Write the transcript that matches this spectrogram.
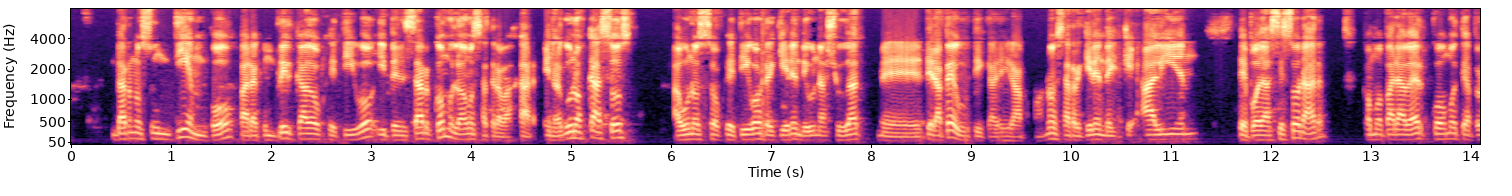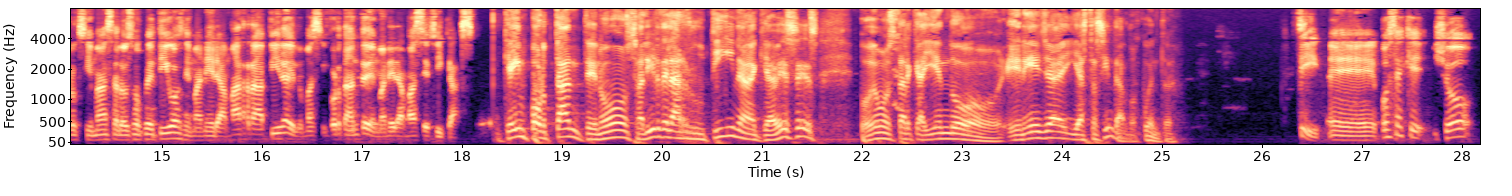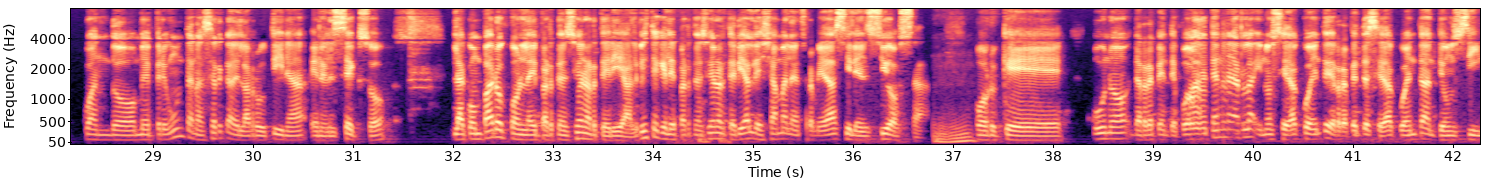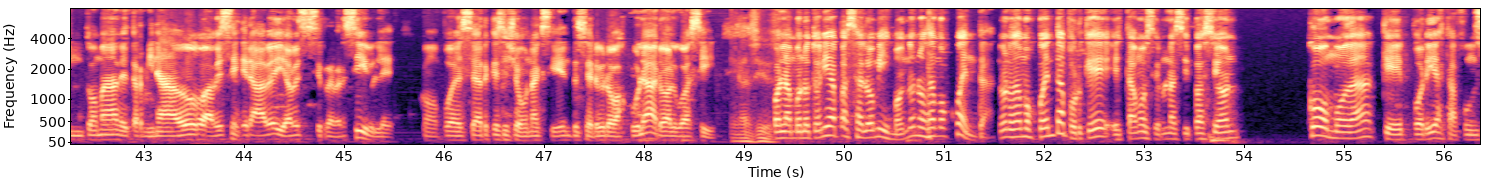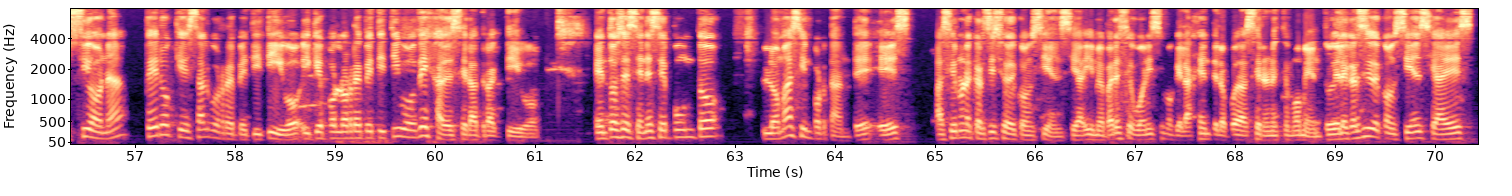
darnos un tiempo para cumplir cada objetivo y pensar cómo lo vamos a trabajar. En algunos casos, algunos objetivos requieren de una ayuda eh, terapéutica, digamos, ¿no? O sea, requieren de que alguien te pueda asesorar como para ver cómo te aproximas a los objetivos de manera más rápida y lo más importante, de manera más eficaz. Qué importante, ¿no? Salir de la rutina que a veces podemos estar cayendo en ella y hasta sin darnos cuenta. Sí, eh, pues es que yo cuando me preguntan acerca de la rutina en el sexo, la comparo con la hipertensión arterial. Viste que la hipertensión arterial le llaman la enfermedad silenciosa, porque uno de repente puede tenerla y no se da cuenta y de repente se da cuenta ante un síntoma determinado, a veces grave y a veces irreversible, como puede ser, qué sé yo, un accidente cerebrovascular o algo así. Con la monotonía pasa lo mismo, no nos damos cuenta, no nos damos cuenta porque estamos en una situación cómoda que por ahí hasta funciona, pero que es algo repetitivo y que por lo repetitivo deja de ser atractivo. Entonces, en ese punto, lo más importante es hacer un ejercicio de conciencia y me parece buenísimo que la gente lo pueda hacer en este momento. El ejercicio de conciencia es,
